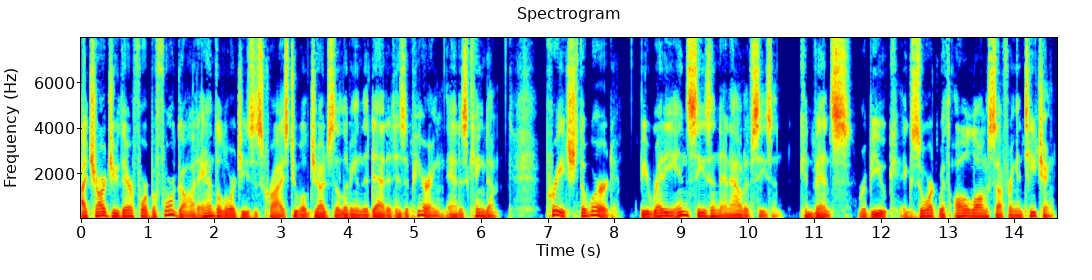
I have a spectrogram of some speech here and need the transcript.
I charge you therefore before God and the Lord Jesus Christ, who will judge the living and the dead at his appearing and his kingdom. Preach the word. Be ready in season and out of season. Convince, rebuke, exhort with all longsuffering and teaching.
